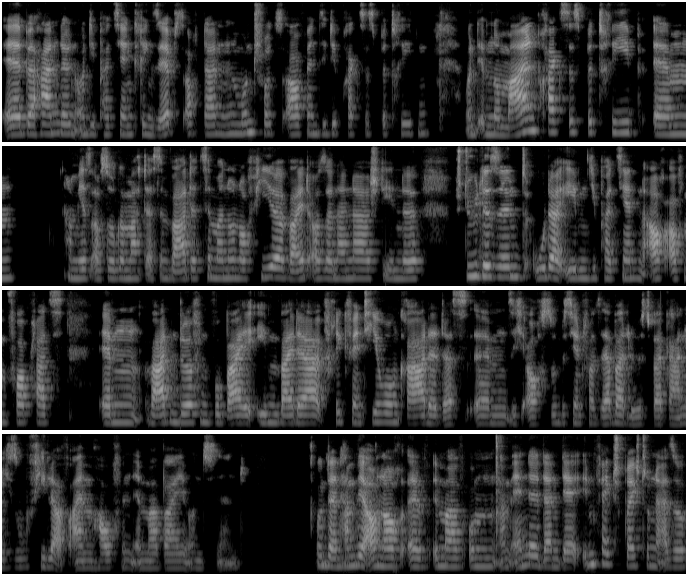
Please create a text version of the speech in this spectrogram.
äh, behandeln und die Patienten kriegen selbst auch dann einen Mundschutz auf, wenn sie die Praxis betreten. Und im normalen Praxisbetrieb ähm, haben jetzt auch so gemacht, dass im Wartezimmer nur noch vier weit auseinanderstehende Stühle sind oder eben die Patienten auch auf dem Vorplatz ähm, warten dürfen, wobei eben bei der Frequentierung gerade das ähm, sich auch so ein bisschen von selber löst, weil gar nicht so viele auf einem Haufen immer bei uns sind. Und dann haben wir auch noch äh, immer um, am Ende dann der Infekt-Sprechstunde, also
